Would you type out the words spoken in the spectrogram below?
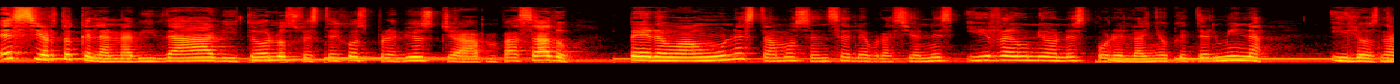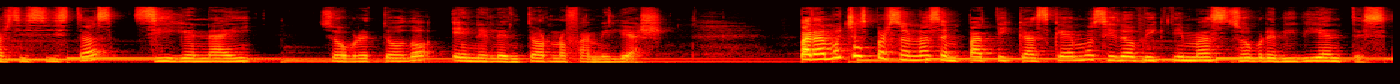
Es cierto que la Navidad y todos los festejos previos ya han pasado, pero aún estamos en celebraciones y reuniones por el año que termina y los narcisistas siguen ahí, sobre todo en el entorno familiar. Para muchas personas empáticas que hemos sido víctimas sobrevivientes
